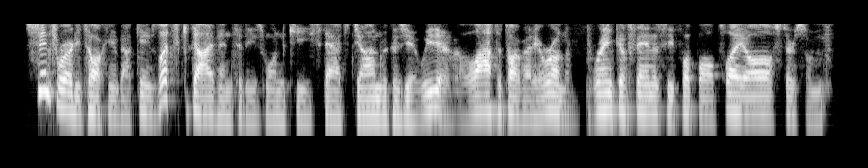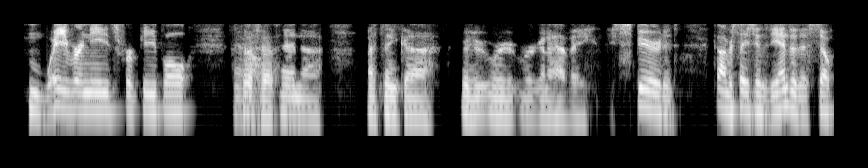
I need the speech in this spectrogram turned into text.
since we're already talking about games, let's dive into these one key stats, John, because yeah, we have a lot to talk about here. We're on the brink of fantasy football playoffs. There's some waiver needs for people, you know, and uh, I think uh, we- we're we're going to have a, a spirited conversation at the end of this. So,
